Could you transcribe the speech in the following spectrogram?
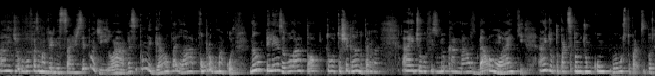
Ai, Diogo, eu vou fazer uma vernissagem. Você pode ir lá? Vai ser tão legal. Vai lá, compra alguma coisa. Não, beleza, eu vou lá, tô, tô, tô chegando. Tarará. Ai, Diogo, eu fiz o meu canal, dá um like. Ai, Diogo, tô participando de um concurso, tô participando.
